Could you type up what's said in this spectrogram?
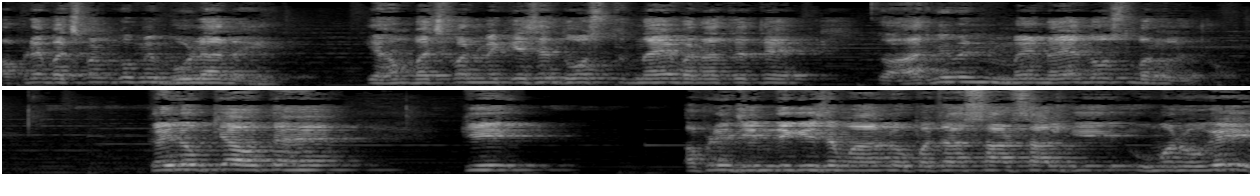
अपने बचपन को मैं भूला नहीं कि हम बचपन में कैसे दोस्त नए बनाते थे। तो आज भी मैं नए दोस्त बना लेता हूँ। कई लोग क्या होते हैं कि अपनी ज़िंदगी से मान लो पचास साठ साल की उम्र हो गई,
